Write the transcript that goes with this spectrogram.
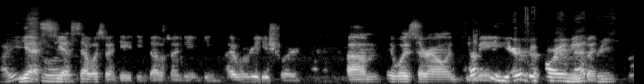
Are you Yes, sure? yes, that was 2018. That was 2018. I'm really sure. Um, it was around a May. year before I May met 20. Rika.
